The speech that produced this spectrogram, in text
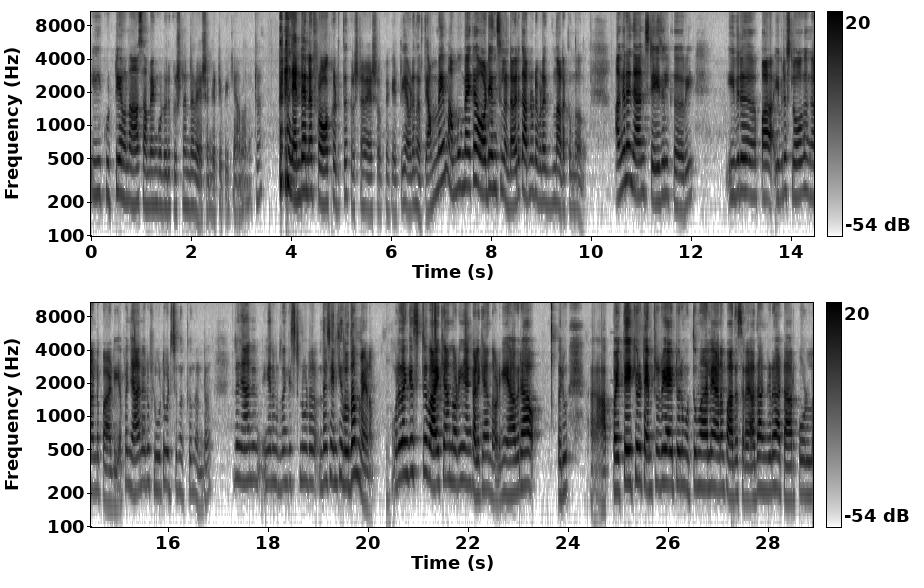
ഈ കുട്ടിയെ ഒന്ന് ആ സമയം കൊണ്ട് ഒരു കൃഷ്ണന്റെ വേഷം കെട്ടിപ്പിക്കാന്ന് പറഞ്ഞിട്ട് എന്റെ തന്നെ ഫ്രോക്ക് എടുത്ത് കൃഷ്ണ വേഷമൊക്കെ കെട്ടി അവിടെ നിർത്തി. അമ്മയും അമ്മൂമ്മയൊക്കെ ഓഡിയൻസിലുണ്ട് അവർ കാരണം ഇവിടെ ഇത് നടക്കുന്നതെന്ന്. അങ്ങനെ ഞാൻ സ്റ്റേജിൽ കയറി ഇവർ പാ ഇവർ ശ്ലോകം കണ്ട് പാടി. അപ്പം ഞാനൊരു ഫ്ലൂട്ട് പിടിച്ച് നിൽക്കുന്നുണ്ട്. എന്നിട്ട് ഞാൻ ഇങ്ങനെ മൃദംഗിസ്റ്റിനോട് എന്താ വെച്ചാൽ എനിക്ക് ഋതം വേണം. മൃദംഗിസ്റ്റ് വായിക്കാൻ തുടങ്ങി ഞാൻ കളിക്കാൻ തുടങ്ങി. അവരാ ഒരു അപ്പോഴത്തേക്കൊരു അപ്പോഴത്തേക്ക് ഒരു ടെമ്പററി ആയിട്ട് ഒരു മുത്തുമാലയാണ് പാദസര അത് അങ്ങോട്ട് ആ ടാർപോളിൽ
